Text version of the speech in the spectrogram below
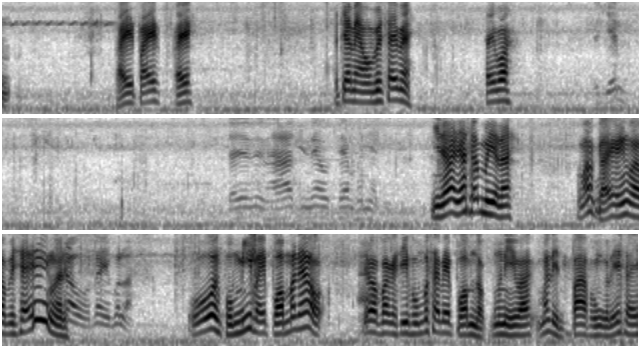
ไปไปไปอาจารย์แมวเอาไปใส่ไหมใส่บ่ใจเย็นใจเย็นหาแนวแซมพะเนี่ยนี่นะเดี๋ยวใส่มีอะไรมากไหลเองว่าเอาไปใส่เหมือนเจ้าได้บ่ล่ะโอ้ยผมมีใบปลอมมาแล้วแต่ว่าปกติผมไม่ใส่ใบปลอมดอกมือนี้ว่ามาเล่นปลาผมก็เลยใส่ น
